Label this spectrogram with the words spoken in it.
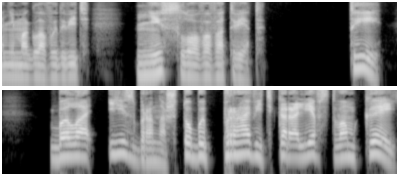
не могла выдавить ни слова в ответ. «Ты была избрана, чтобы править королевством Кей!»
